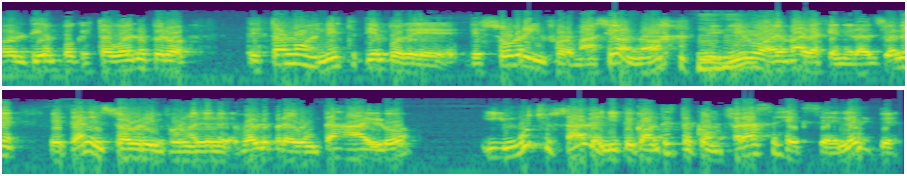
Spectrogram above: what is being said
todo el tiempo que está bueno, pero estamos en este tiempo de, de sobreinformación, ¿no? Vivimos, además, las generaciones están en sobreinformación. Vos le preguntas algo y muchos saben y te contesta con frases excelentes.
